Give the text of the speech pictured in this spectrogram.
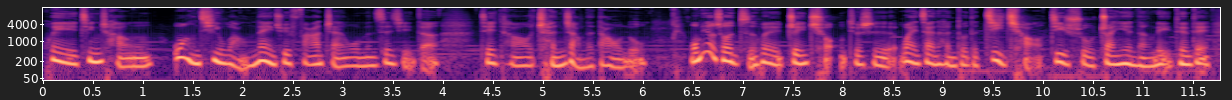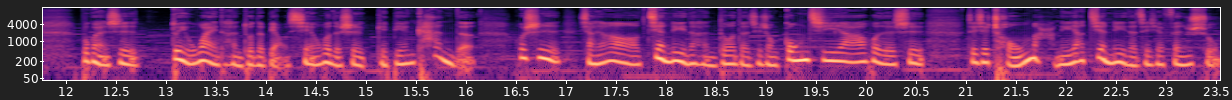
会经常忘记往内去发展我们自己的这条成长的道路。我们有时候只会追求就是外在的很多的技巧、技术、专业能力，对不对？不管是。对外的很多的表现，或者是给别人看的，或是想要建立的很多的这种攻击啊，或者是这些筹码，你要建立的这些分数。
